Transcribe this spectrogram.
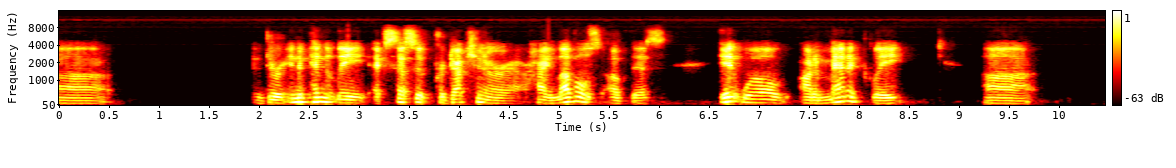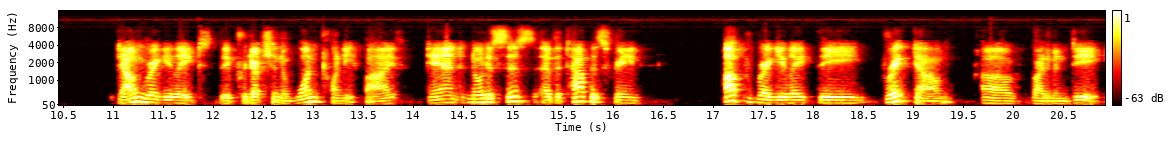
uh, are independently excessive production or high levels of this, it will automatically uh, downregulate the production of 125, and notice this at the top of the screen, upregulate the breakdown of vitamin D.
